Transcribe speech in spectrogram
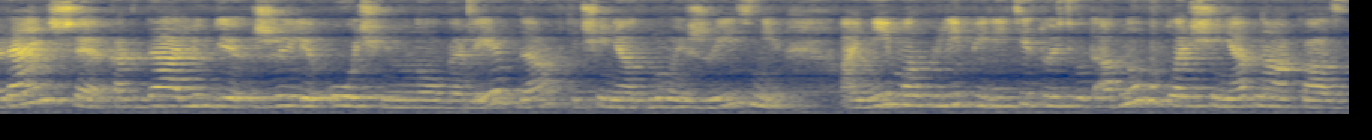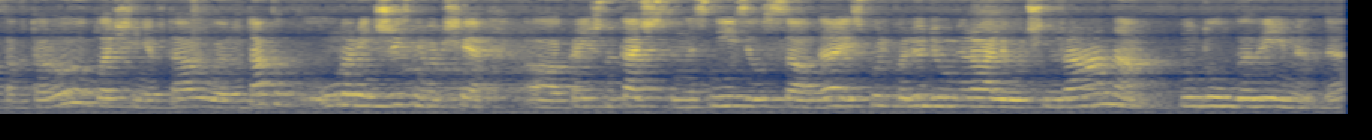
Раньше, когда люди жили очень много лет, да, в течение одной жизни, они могли перейти, то есть вот одно воплощение, одна каста, второе воплощение, второе. Но так как уровень жизни вообще, э, конечно, качественно снизился, да, и сколько люди умирали очень рано, ну, долгое время, да,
